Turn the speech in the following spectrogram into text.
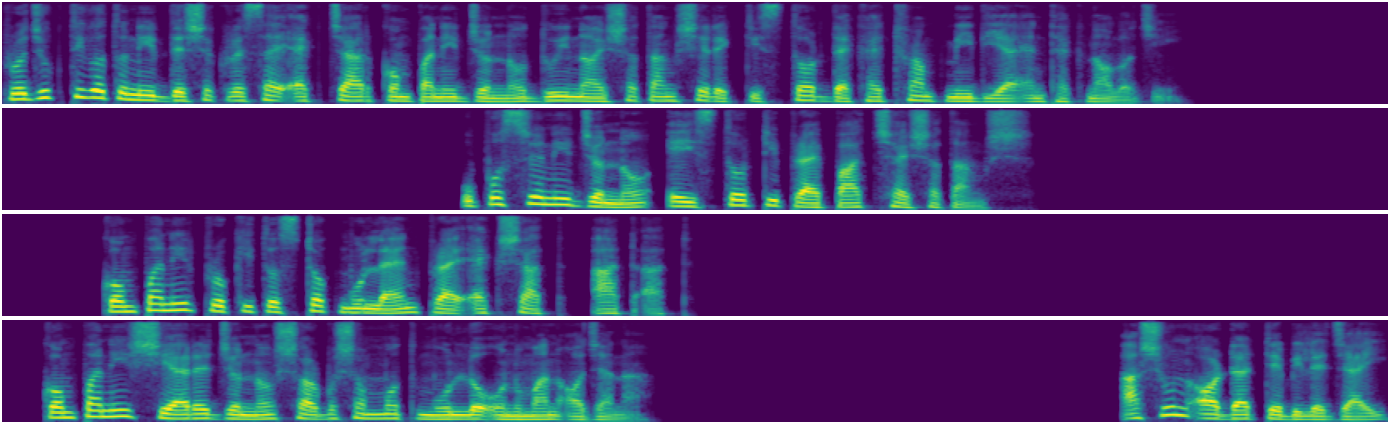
প্রযুক্তিগত নির্দেশক রেসায় এক চার কোম্পানির জন্য দুই নয় শতাংশের একটি স্তর দেখায় ট্রাম্প মিডিয়া অ্যান্ড টেকনোলজি। উপশ্রেণীর জন্য এই স্তরটি প্রায় পাঁচ ছয় শতাংশ। কোম্পানির প্রকৃত স্টক মূল্যায়ন প্রায় এক সাত আট আট। কোম্পানির শেয়ারের জন্য সর্বসম্মত মূল্য অনুমান অজানা। আসুন অর্ডার টেবিলে যাই,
